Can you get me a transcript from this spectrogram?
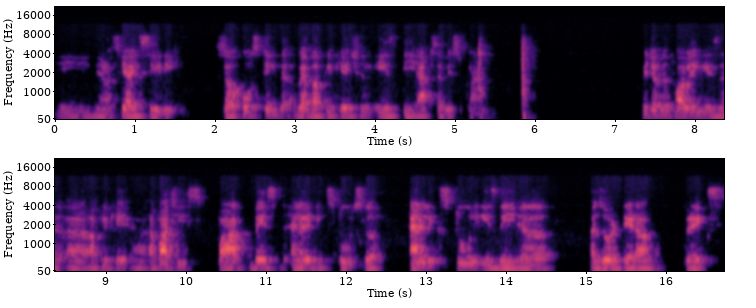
you know CI/CD. So hosting the web application is the app service plan. Which of the following is uh, uh, Apache Spark-based analytics tool? So Analytics tool is the uh, Azure Databricks.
